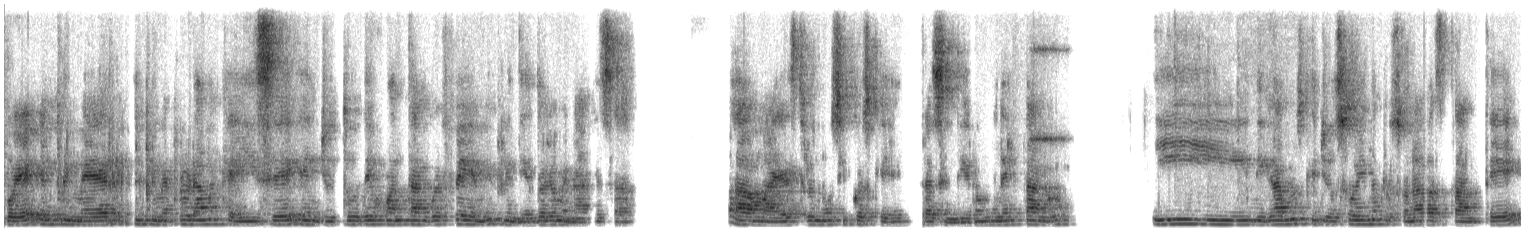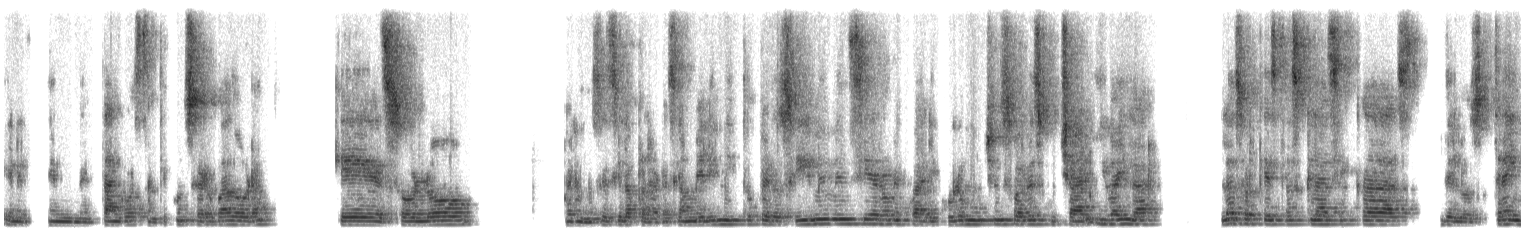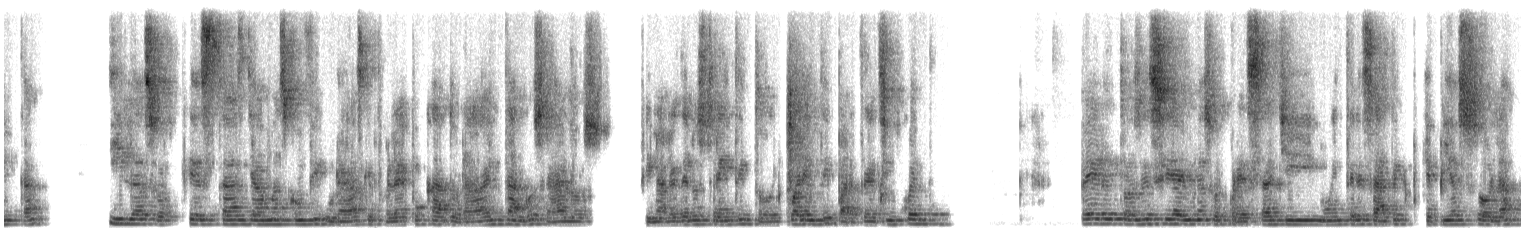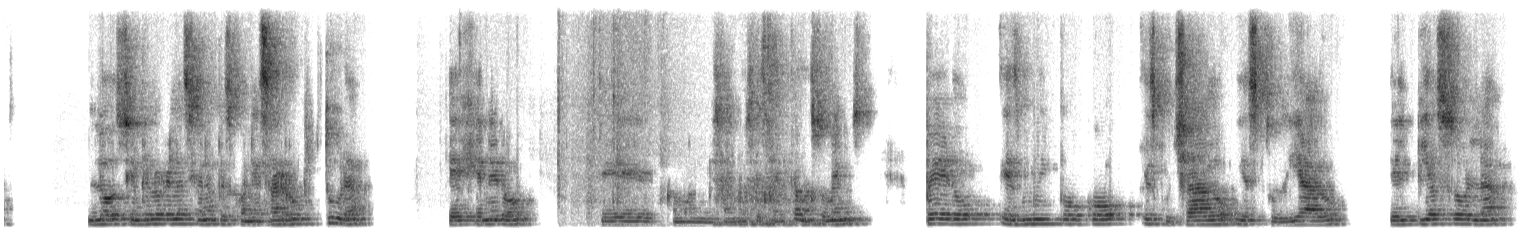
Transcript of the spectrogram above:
fue el primer, el primer programa que hice en YouTube de Juan Tango FM, rindiéndole homenajes a, a maestros músicos que trascendieron en el tango. Y digamos que yo soy una persona bastante, en el, en el tango, bastante conservadora, que solo bueno, no sé si la palabra sea me limito, pero sí me, me encierro, me cuadriculo mucho en solo escuchar y bailar las orquestas clásicas de los 30 y las orquestas ya más configuradas, que fue la época dorada del tango, o sea, los finales de los 30 y todo el 40 y parte del 50. Pero entonces sí hay una sorpresa allí muy interesante que Piazzolla lo, siempre lo relaciona pues con esa ruptura que generó eh, como en los años 60 más o menos, pero es muy poco escuchado y estudiado el Piazzolla,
